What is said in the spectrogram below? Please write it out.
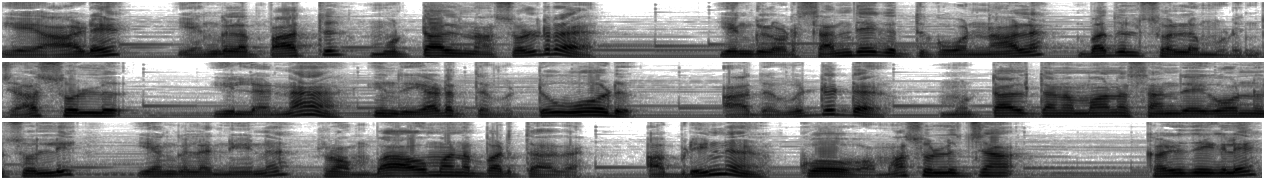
ஏ ஆடே எங்களை பார்த்து முட்டாள் நான் சொல்ற? எங்களோட சந்தேகத்துக்கு ஒன்னால பதில் சொல்ல முடிஞ்சா சொல்லு. இல்லைன்னா இந்த இடத்த விட்டு ஓடு. அதை விட்டுட்டு முட்டாள்தனமான சந்தேகம்னு சொல்லி எங்களை நீனு ரொம்ப அவமானப்படுத்தாத அப்படின்னு கோவமா சொல்லிச்சான். கழுதைகளே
